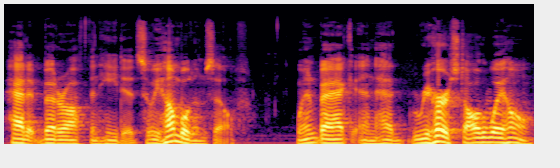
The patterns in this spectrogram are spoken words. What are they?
had it better off than he did. So he humbled himself, went back, and had rehearsed all the way home.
